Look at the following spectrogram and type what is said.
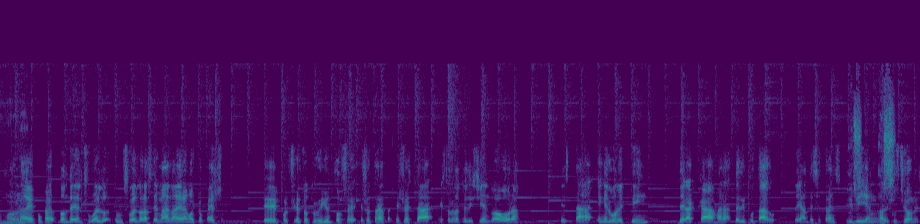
una época donde el sueldo, un sueldo a la semana eran ocho pesos. Eh, por cierto, Trujillo, entonces, eso está, eso está, eso que lo estoy diciendo ahora, está en el boletín de la Cámara de Diputados. De antes se transcribían las discusiones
